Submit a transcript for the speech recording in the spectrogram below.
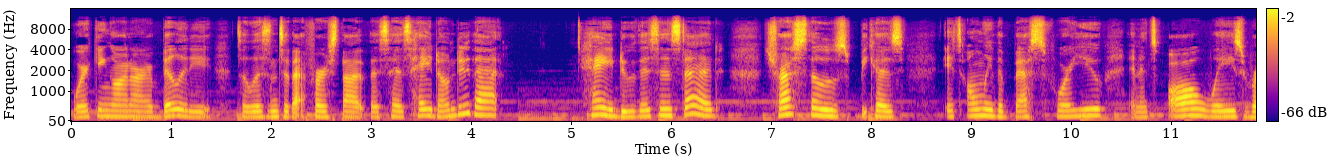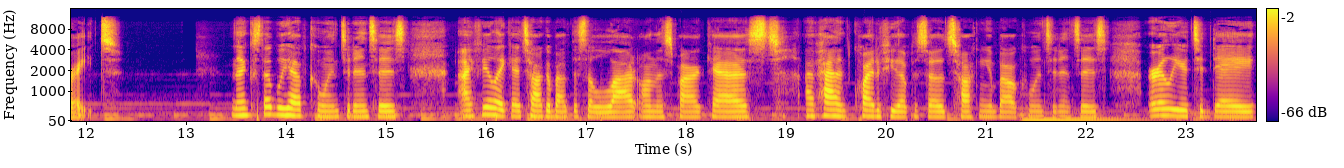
Working on our ability to listen to that first thought that says, hey, don't do that. Hey, do this instead. Trust those because it's only the best for you and it's always right. Next up, we have coincidences. I feel like I talk about this a lot on this podcast. I've had quite a few episodes talking about coincidences. Earlier today,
